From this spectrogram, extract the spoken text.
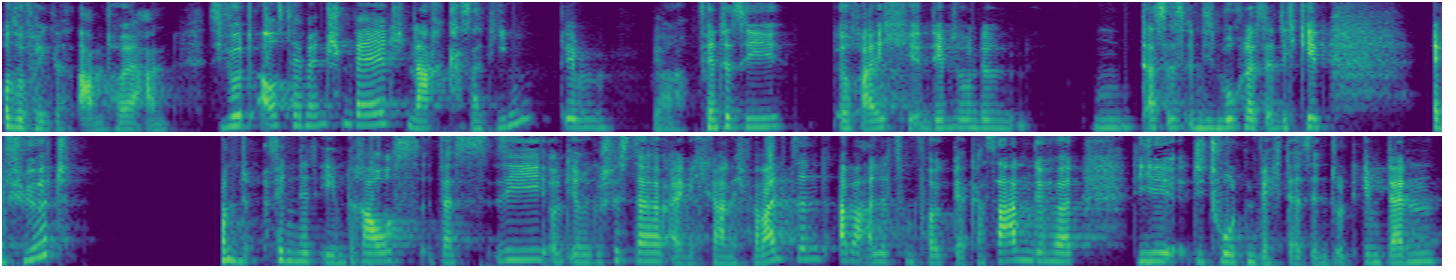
Und so fängt das Abenteuer an. Sie wird aus der Menschenwelt nach Kassadim, dem ja, Fantasy-Reich, in dem so um das es in diesem Buch letztendlich geht, entführt und findet eben raus, dass sie und ihre Geschwister eigentlich gar nicht verwandt sind, aber alle zum Volk der Kassanen gehört, die die Totenwächter sind und eben dann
